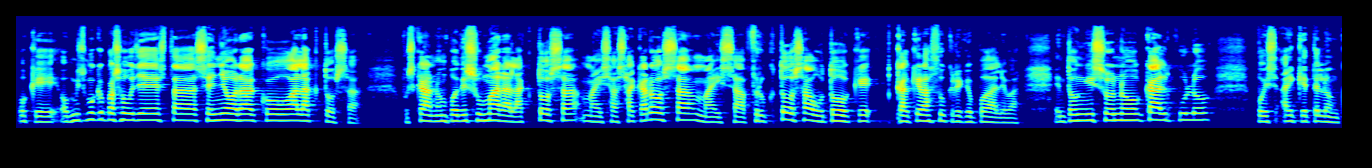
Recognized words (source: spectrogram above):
O, que, o mismo que pasoulle esta señora coa lactosa Pois claro, non podes sumar a lactosa máis a sacarosa, máis a fructosa ou todo que calquera azucre que poda levar. Entón iso no cálculo, pois hai que telo en,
